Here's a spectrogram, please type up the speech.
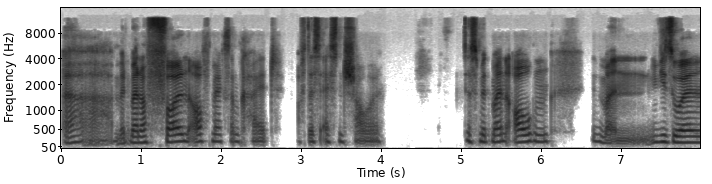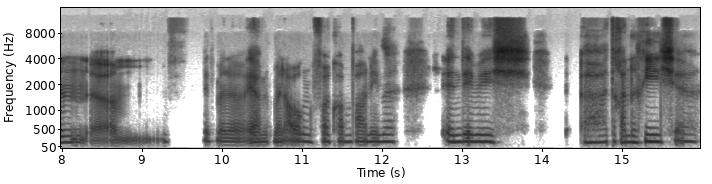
äh, mit meiner vollen Aufmerksamkeit auf das Essen schaue. Das mit meinen Augen, mit meinen visuellen, ähm, mit meiner, ja, mit meinen Augen vollkommen wahrnehme, indem ich äh, dran rieche,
